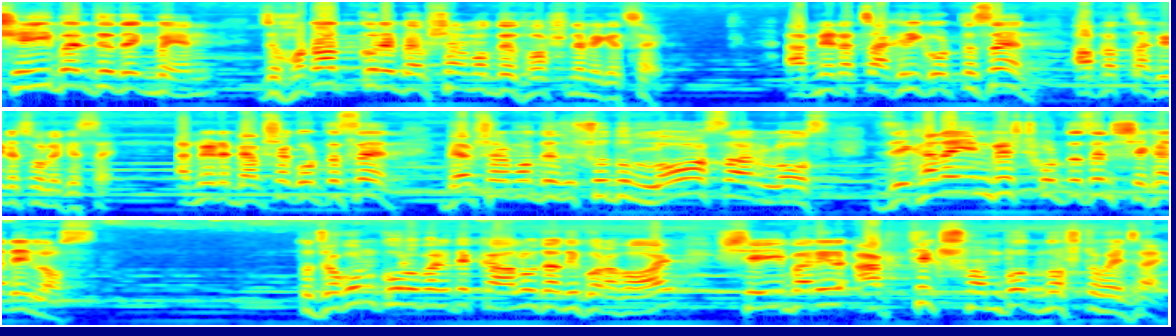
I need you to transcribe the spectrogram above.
সেই বাড়িতে দেখবেন যে হঠাৎ করে ব্যবসার মধ্যে ধস নেমে গেছে। আপনি একটা চাকরি করতেছেন, আপনার চাকরিটা চলে গেছে। আপনি একটা ব্যবসা করতেছেন, ব্যবসার মধ্যে শুধু লস আর লস যেখানে ইনভেস্ট করতেছেন, সেখানেই লস তো যখন কোনো বাড়িতে কালো জাদু করা হয়, সেই বাড়ির আর্থিক সম্পদ নষ্ট হয়ে যায়।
